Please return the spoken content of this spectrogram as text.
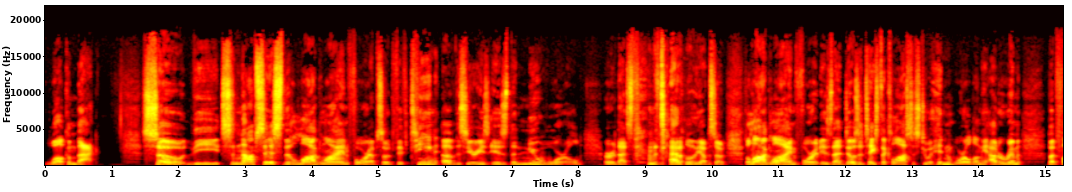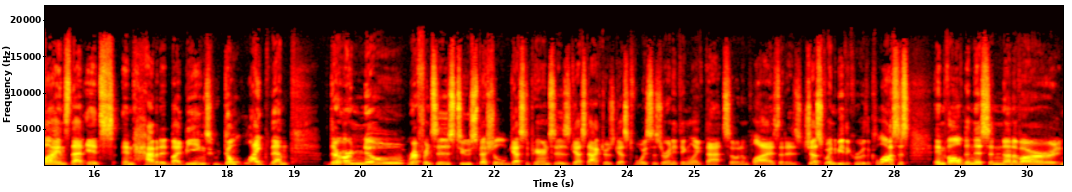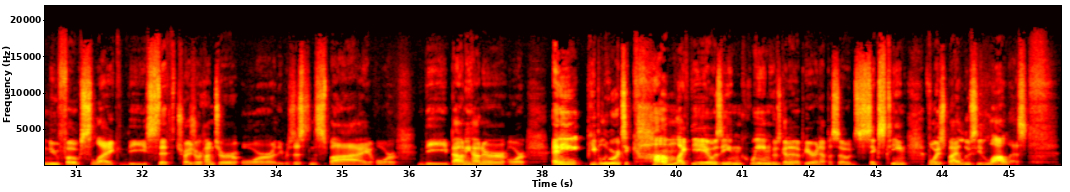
Welcome back. So, the synopsis, the log line for episode 15 of the series is The New World, or that's the title of the episode. The log line for it is that Doza takes the Colossus to a hidden world on the Outer Rim, but finds that it's inhabited by beings who don't like them there are no references to special guest appearances, guest actors, guest voices, or anything like that, so it implies that it is just going to be the crew of the Colossus involved in this, and none of our new folks like the Sith treasure hunter, or the Resistance spy, or the bounty hunter, or any people who are to come, like the Aeosian Queen, who's going to appear in episode 16, voiced by Lucy Lawless.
